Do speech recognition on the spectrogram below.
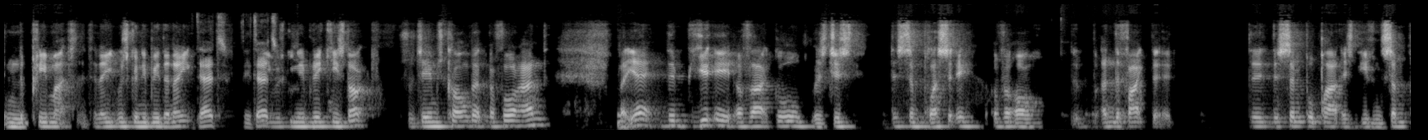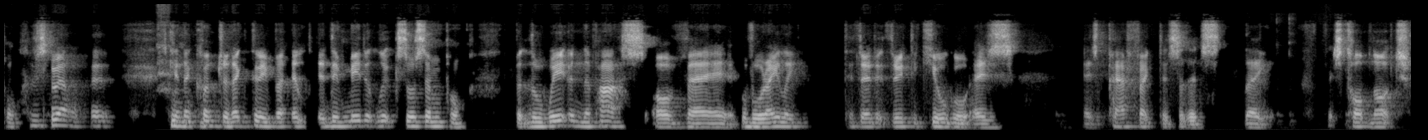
in the pre-match that tonight was going to be the night. He did he did? He was going to break his duck. So James called it beforehand. But yeah, the beauty of that goal was just the simplicity of it all, and the fact that it, the the simple part isn't even simple as well. It's kind of contradictory, but it, they've made it look so simple. But the weight in the pass of uh, of O'Riley to thread it through to Kyogo is is perfect. It's it's like it's top notch.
